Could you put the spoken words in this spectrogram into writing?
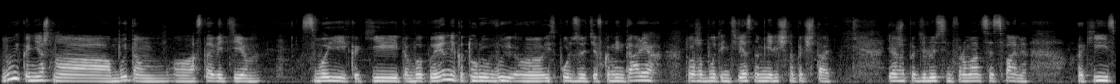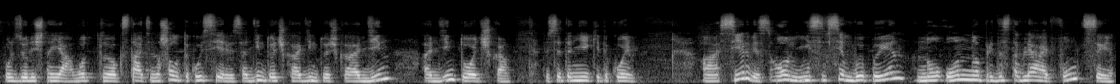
Ну и, конечно, вы там оставите свои какие-то VPN, которые вы э, используете в комментариях. Тоже будет интересно мне лично почитать. Я же поделюсь информацией с вами, какие использую лично я. Вот, э, кстати, нашел такой сервис 1.1.1, 1. То есть это некий такой э, сервис, он не совсем VPN, но он предоставляет функции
